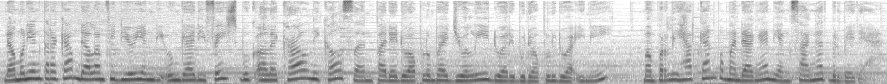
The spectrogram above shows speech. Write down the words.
Namun yang terekam dalam video yang diunggah di Facebook oleh Carl Nicholson pada 24 Juli 2022 ini memperlihatkan pemandangan yang sangat berbeda.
